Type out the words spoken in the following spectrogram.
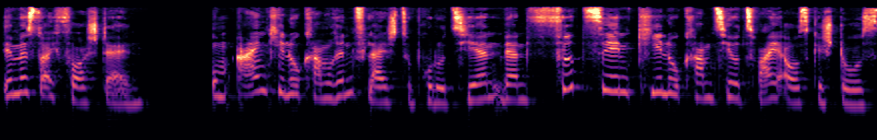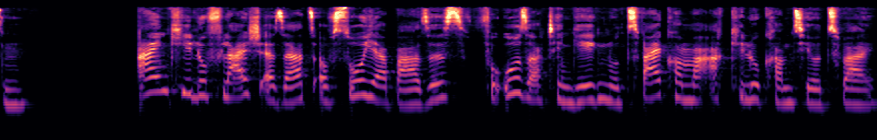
Ihr müsst euch vorstellen, um ein Kilogramm Rindfleisch zu produzieren, werden 14 Kilogramm CO2 ausgestoßen. Ein Kilo Fleischersatz auf Sojabasis verursacht hingegen nur 2,8 Kilogramm CO2.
